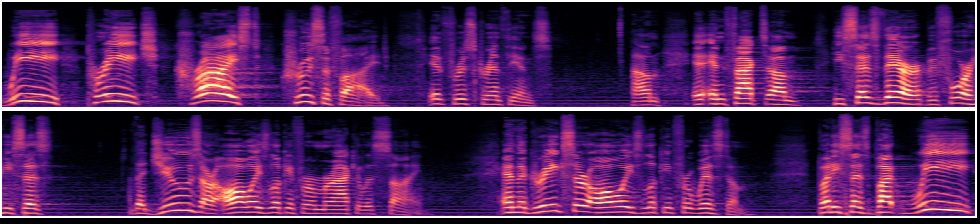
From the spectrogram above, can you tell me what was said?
We preach Christ crucified in 1 Corinthians. Um, in, in, fact, um, he says there before, he says, the Jews are always looking for a miraculous sign, and the Greeks are always looking for wisdom. But he says, But we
